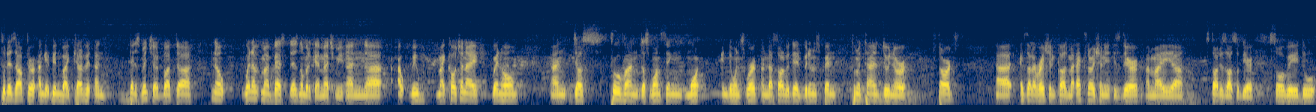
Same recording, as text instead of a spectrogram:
two days after and get beaten by Kelvin and Dennis Mitchell. But uh, you know, when I'm at my best, there's nobody can match me. And uh, I, we, my coach and I went home and just proven just one thing more in doing work, and that's all we did. We didn't spend too many times doing our starts, uh, acceleration, because my acceleration is there and my uh, start is also there. So we do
